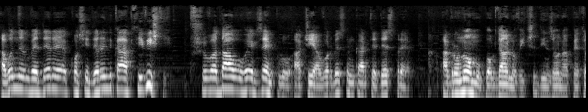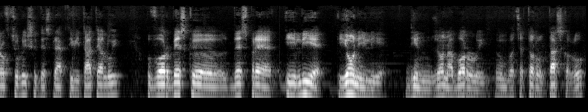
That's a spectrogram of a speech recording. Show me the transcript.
având în vedere, considerând ca activiști. Și vă dau exemplu aceea, vorbesc în carte despre agronomul Bogdanovici din zona Petrovțului și despre activitatea lui. Vorbesc uh, despre Ilie, Ion Ilie, din zona Borului, învățătorul Tascălu,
